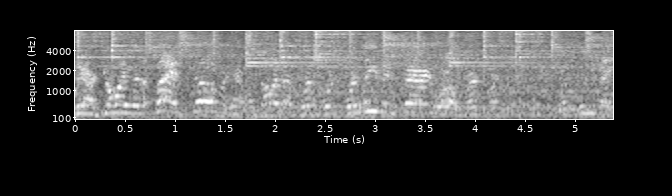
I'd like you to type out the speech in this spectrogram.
We are going in the place! Get over here! We're going up! We're, we're, we're leaving Fairy World! We're, we're, we're leaving!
